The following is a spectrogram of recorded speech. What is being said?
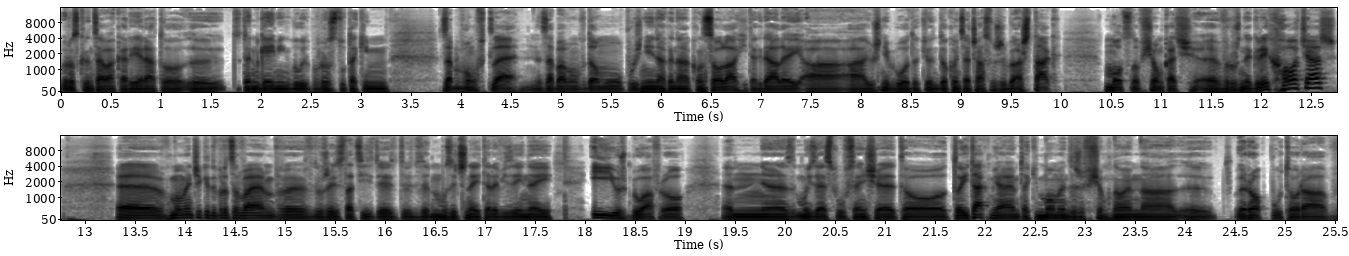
rozkręcała kariera, to ten gaming był po prostu takim zabawą w tle, zabawą w domu, później na, na konsolach i tak dalej, a, a już nie było do, do końca czasu, żeby aż tak mocno wsiąkać e, w różne gry, chociaż w momencie, kiedy pracowałem w, w dużej stacji muzycznej, telewizyjnej i już był afro, mój zespół w sensie, to, to i tak miałem taki moment, że wsiąknąłem na rok, półtora w,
